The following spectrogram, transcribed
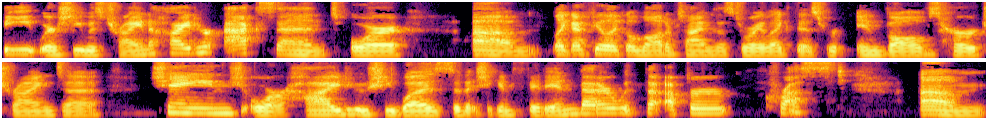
beat where she was trying to hide her accent or, um, like I feel like a lot of times a story like this re- involves her trying to change or hide who she was so that she can fit in better with the upper crust. Um,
